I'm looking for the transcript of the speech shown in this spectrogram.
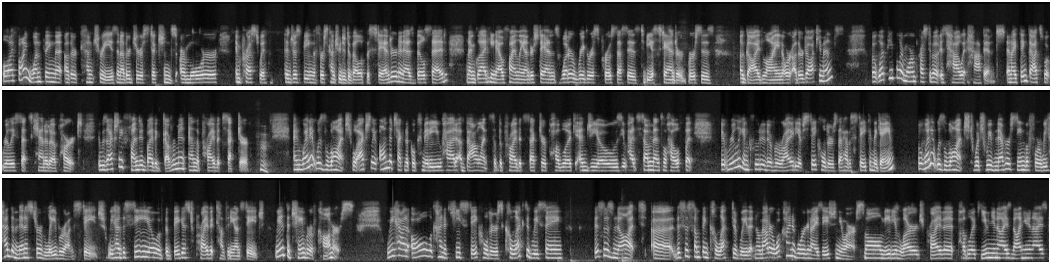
Well, I find one thing that other countries and other jurisdictions are more impressed with than just being the first country to develop a standard. And as Bill said, and I'm glad he now finally understands what are rigorous processes to be a standard versus a guideline or other documents. But what people are more impressed about is how it happened. And I think that's what really sets Canada apart. It was actually funded by the government and the private sector. Hmm. And when it was launched, well, actually, on the technical committee, you had a balance of the private sector, public, NGOs, you had some mental health, but it really included a variety of stakeholders that have a stake in the game. But when it was launched, which we've never seen before, we had the Minister of Labor on stage. We had the CEO of the biggest private company on stage. We had the Chamber of Commerce. We had all the kind of key stakeholders collectively saying, this is not, uh, this is something collectively that no matter what kind of organization you are small, medium, large, private, public, unionized, non unionized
